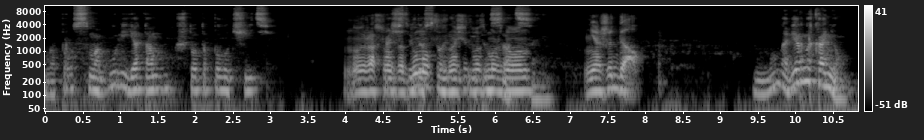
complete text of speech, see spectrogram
Вопрос, смогу ли я там что-то получить. Ну и раз он задумался, значит, возможно, он не ожидал. Ну, наверное, конем.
